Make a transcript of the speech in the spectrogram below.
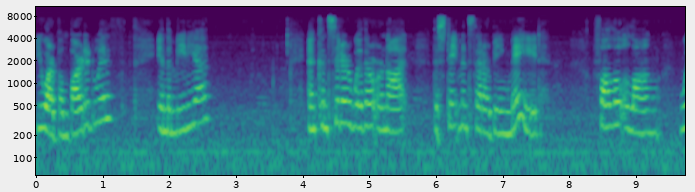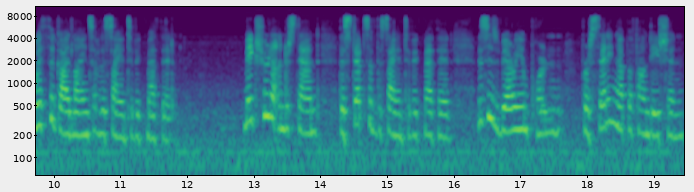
you are bombarded with in the media and consider whether or not the statements that are being made follow along with the guidelines of the scientific method. Make sure to understand the steps of the scientific method. This is very important for setting up a foundation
